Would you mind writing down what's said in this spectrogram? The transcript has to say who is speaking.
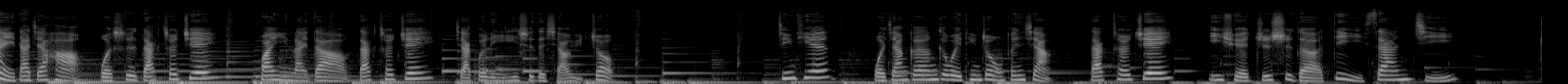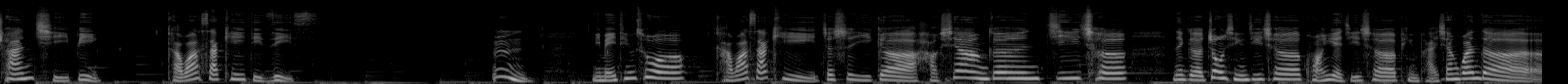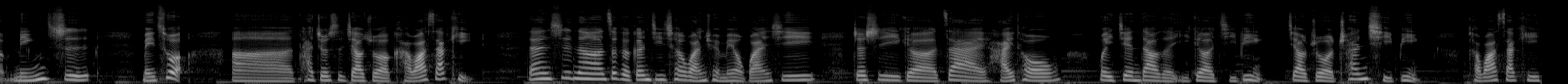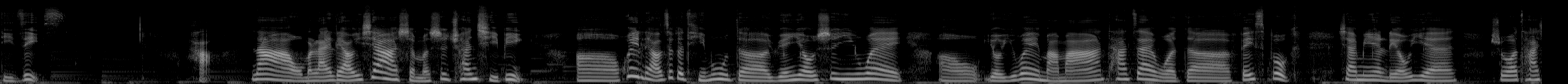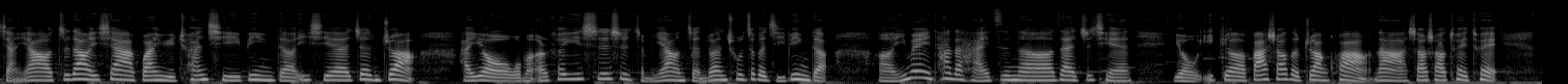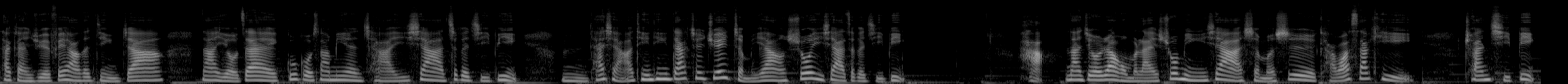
Speaker 1: 嗨，大家好，我是 Dr. J，欢迎来到 Dr. J 贾桂林医师的小宇宙。今天我将跟各位听众分享 Dr. J 医学知识的第三集——川崎病 （Kawasaki Disease）。嗯，你没听错哦，Kawasaki 这是一个好像跟机车。那个重型机车、狂野机车品牌相关的名词，没错，呃，它就是叫做 Kawasaki。但是呢，这个跟机车完全没有关系，这是一个在孩童会见到的一个疾病，叫做川崎病 （Kawasaki disease）。好，那我们来聊一下什么是川崎病。呃，会聊这个题目的缘由，是因为呃，有一位妈妈她在我的 Facebook 下面留言，说她想要知道一下关于川崎病的一些症状，还有我们儿科医师是怎么样诊断出这个疾病的。呃，因为他的孩子呢，在之前有一个发烧的状况，那稍稍退退，他感觉非常的紧张。那有在 Google 上面查一下这个疾病，嗯，他想要听听 Dr. J 怎么样说一下这个疾病。好，那就让我们来说明一下什么是 Kawasaki 川崎病。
